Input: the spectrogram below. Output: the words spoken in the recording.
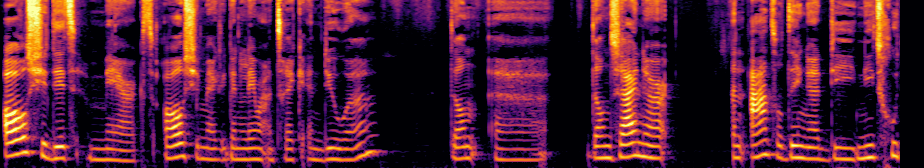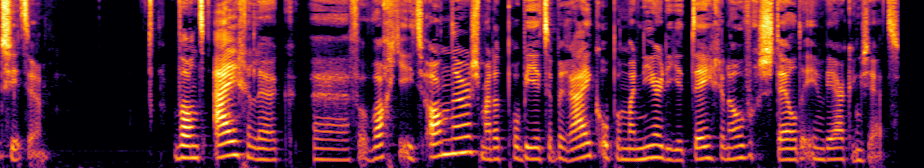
als je dit merkt, als je merkt, ik ben alleen maar aan het trekken en duwen, dan, uh, dan zijn er een aantal dingen die niet goed zitten. Want eigenlijk uh, verwacht je iets anders, maar dat probeer je te bereiken op een manier die je tegenovergestelde in werking zet.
